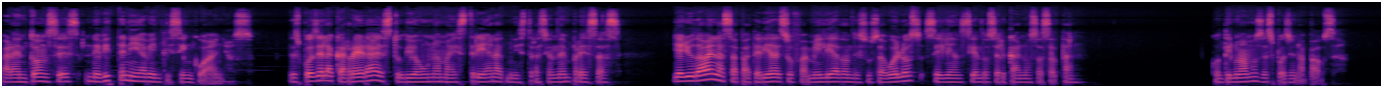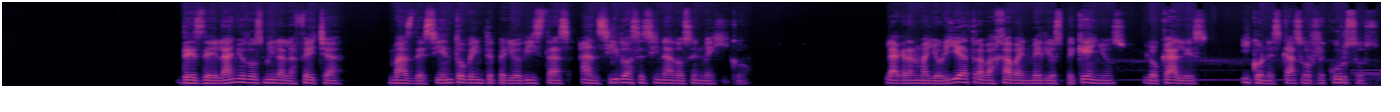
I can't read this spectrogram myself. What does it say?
Para entonces, Nevit tenía 25 años. Después de la carrera estudió una maestría en administración de empresas y ayudaba en la zapatería de su familia donde sus abuelos seguían siendo cercanos a Satán. Continuamos después de una pausa. Desde el año 2000 a la fecha, más de 120 periodistas han sido asesinados en México. La gran mayoría trabajaba en medios pequeños, locales y con escasos recursos.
